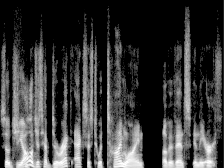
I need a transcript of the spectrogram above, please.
So geologists have direct access to a timeline of events in the earth.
